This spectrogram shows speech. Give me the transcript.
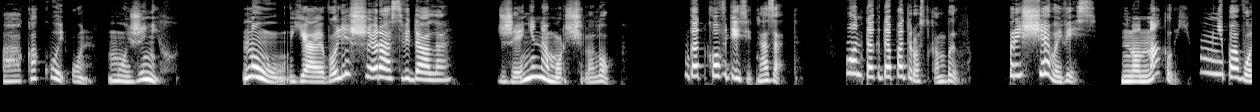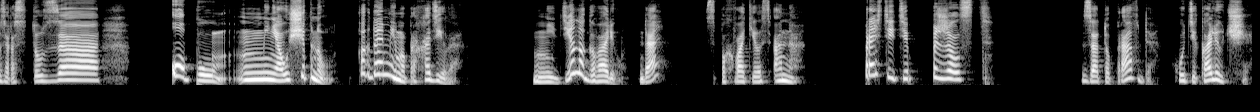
А какой он, мой жених? Ну, я его лишь раз видала. Женя наморщила лоб. Годков десять назад. Он тогда подростком был. Прыщавый весь, но наглый, не по возрасту, за... Опу меня ущипнул, когда мимо проходила. «Не дело, говорю, да?» — спохватилась она. «Простите, пожалуйста». Зато правда, хоть и колючая,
